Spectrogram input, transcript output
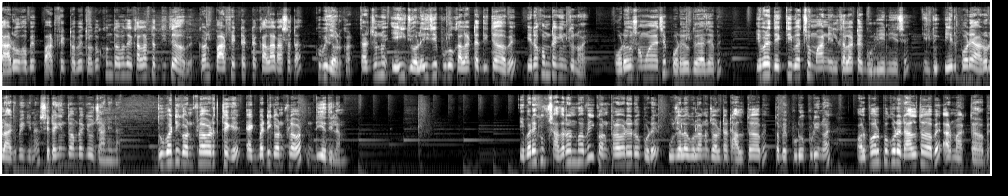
গাঢ় হবে পারফেক্ট হবে, ততক্ষণ তো আমাদের কালারটা দিতে হবে, কারণ পারফেক্ট একটা কালার আসাটা খুবই দরকার। তার জন্য এই জলেই যে পুরো কালারটা দিতে হবে, এরকমটা কিন্তু নয়। পরেও সময় আছে, পরেও দেওয়া যাবে। এবারে দেখতেই পাচ্ছ, মা নীল কালারটা গুলিয়ে নিয়েছে, কিন্তু এরপরে আরও লাগবে কিনা, সেটা কিন্তু আমরা কেউ জানি না। দু বাটি কর্নফ্লাওয়ার থেকে এক বাটি কর্নফ্লাওয়ার দিয়ে দিলাম। এবারে খুব সাধারণভাবেই কর্নফ্লাওয়ারের ওপরে উজালা গোলানো জলটা ঢালতে হবে, তবে পুরোপুরি নয়, অল্প অল্প করে ঢালতে হবে আর মাখতে হবে।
